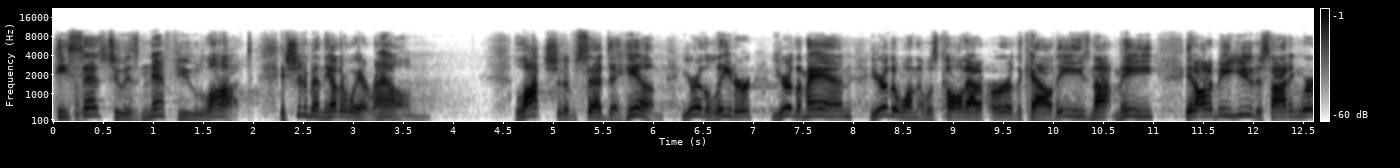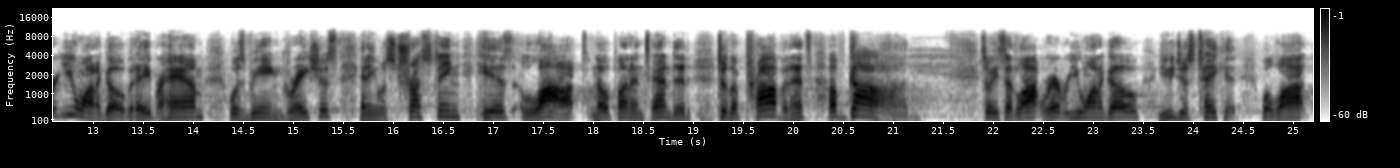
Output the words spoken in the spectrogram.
He says to his nephew Lot, it should have been the other way around. Lot should have said to him, You're the leader, you're the man, you're the one that was called out of Ur of the Chaldees, not me. It ought to be you deciding where you want to go. But Abraham was being gracious and he was trusting his lot, no pun intended, to the providence of God. So he said, Lot, wherever you want to go, you just take it. Well, Lot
